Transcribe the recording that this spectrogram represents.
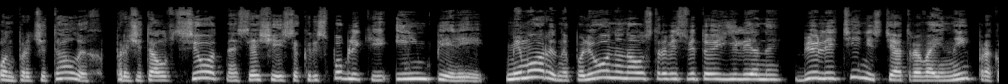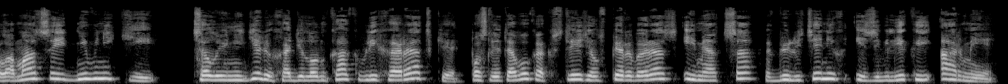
Он прочитал их, прочитал все, относящееся к республике и империи. Мемуары Наполеона на острове Святой Елены, бюллетени с театра войны, прокламации, дневники. Целую неделю ходил он как в лихорадке, после того, как встретил в первый раз имя отца в бюллетенях из Великой армии.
